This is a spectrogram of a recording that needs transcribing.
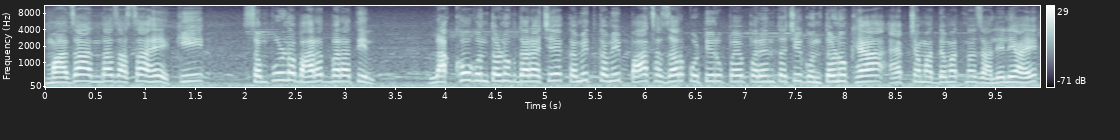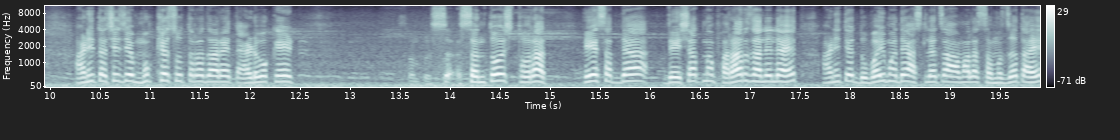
माझा अंदाज असा आहे की संपूर्ण भारतभरातील लाखो गुंतवणूकदाराचे कमीत कमी पाच हजार कोटी रुपयेपर्यंतची गुंतवणूक ह्या ॲपच्या माध्यमातून झालेली आहे. आणि त्याचे जे मुख्य सूत्रधार आहेत ॲडव्होकेट स संतोष थोरात हे सध्या देशातनं फरार झालेले आहेत आणि ते दुबईमध्ये असल्याचं आम्हाला समजत आहे.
